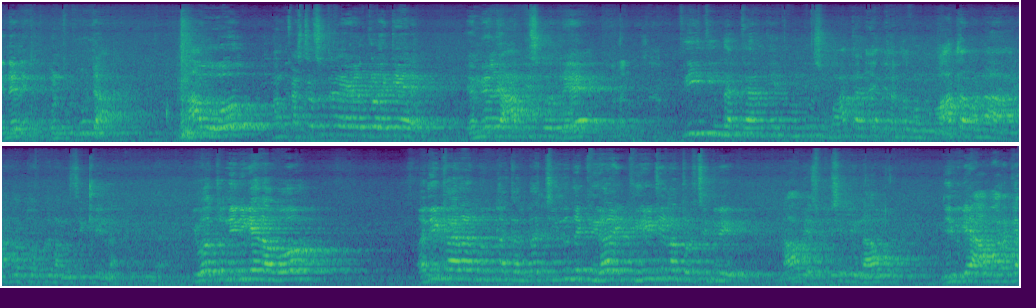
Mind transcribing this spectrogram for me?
ಏನೇಳಿ ಒಂದು ಕೂಟ. ನಾವು ನಮ್ಮ ಕಷ್ಟ ಸುಖ ಹೇಳ್ಕೊಳ್ಳೋಕ್ಕೆ ಎಂ ಎಲ್ ಎ ಆಫೀಸ್ಗೆ ಹೋದ್ರೆ ಪ್ರೀತಿಯಿಂದ ಕರೆದಿ ವಾತಾವರಣ ಇವತ್ತು ನಮ್ಗೆ ಸಿಗ್ಲಿಲ್ಲ ಇವತ್ತು ನಿನಗೆ ನಾವು ಅಧಿಕಾರ ಅನ್ನತಕ್ಕಂಥ ಚಿನ್ನದ ಕಿರಾಯಿ ಕಿರೀಟಿನ ತೋರಿಸಿದ್ವಿ. ನಾವು ಎಸ್ಪೆಷಲಿ ನಾವು. ನಿಮಗೆ ಆ ವರ್ಗ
